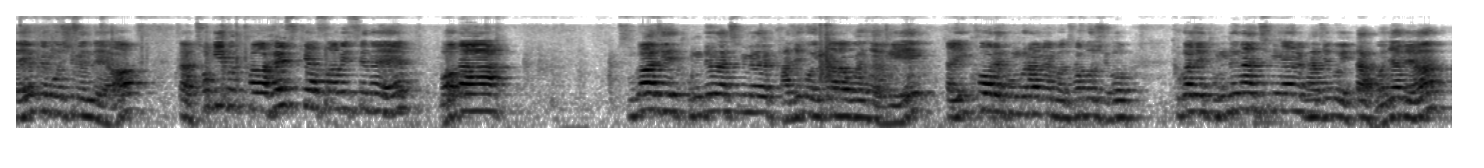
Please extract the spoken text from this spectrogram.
자, 이렇게 보시면 돼요. 자, 초기부터 헬스케어 서비스는 뭐다? 두 가지 동등한 측면을 가지고 있다라고 해서 여기, 자, 이퀄에 동그라미 한번 쳐보시고, 두두 가지 동등한 측면을 가지고 있다. 뭐냐면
